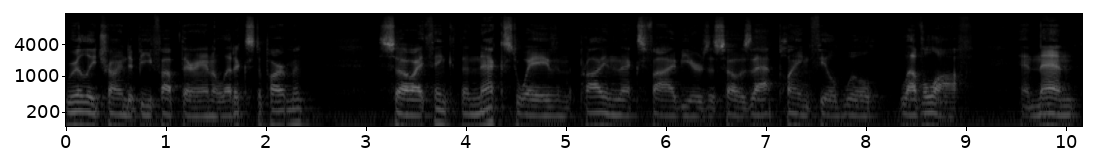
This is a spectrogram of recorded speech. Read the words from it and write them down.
really trying to beef up their analytics department. So I think the next wave, and probably in the next five years or so, is that playing field will level off, and then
